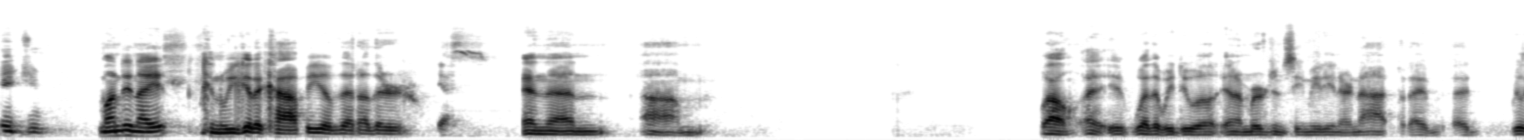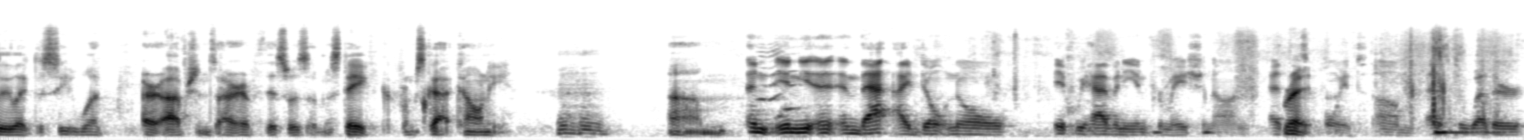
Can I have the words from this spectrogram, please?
Pigeon. Monday night, can we get a copy of that other, Yes. and then, um, well, I- it- whether we do a- an emergency meeting or not, but I, I'd really like to see what our options are if this was a mistake from Scott County. Um, And, and, and that I don't know if we have any information on at this Right. point, um, as to whether,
